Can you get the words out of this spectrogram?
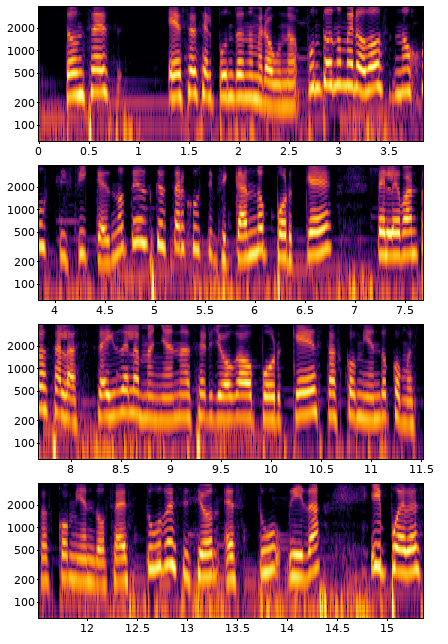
Entonces, ese es el punto número uno. Punto número dos, no justifiques. No tienes que estar justificando por qué te levantas a las 6 de la mañana a hacer yoga o por qué estás comiendo como estás comiendo. O sea, es tu decisión, es tu vida y puedes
